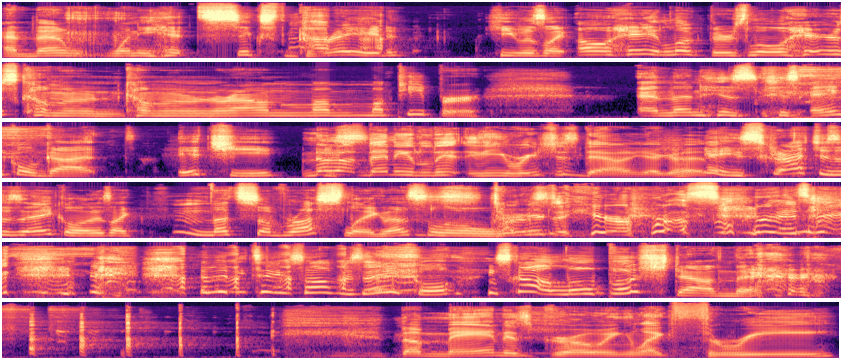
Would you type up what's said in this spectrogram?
and then when he hit sixth grade, he was like, "Oh, hey, look, there's little hairs coming coming around my, my peeper," and then his his ankle got itchy. No, no. Then he li- he reaches down. Yeah, go ahead. Yeah, he scratches his ankle and he's like, hmm, that's some rustling. That's a little Starts weird. to hear a rustle. and, and then he takes off his ankle. He's got a little bush down there. the man is growing like three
